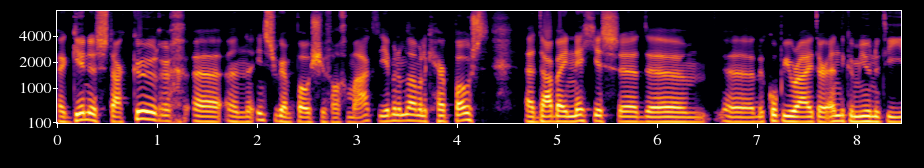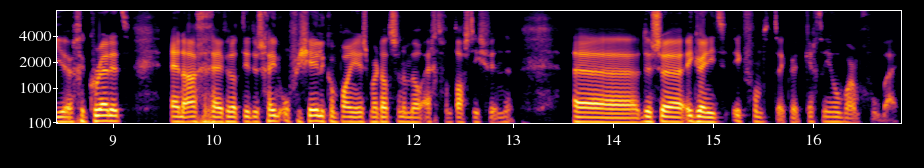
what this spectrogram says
Guinness daar keurig uh, een Instagram postje van gemaakt. Die hebben hem namelijk herpost. Uh, daarbij netjes de, de copywriter en de community gecredit. En aangegeven dat dit dus geen officiële campagne is, maar dat ze hem wel echt fantastisch vinden. dus ik weet niet, ik vond het, ik, weet, ik kreeg er een heel warm gevoel bij.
